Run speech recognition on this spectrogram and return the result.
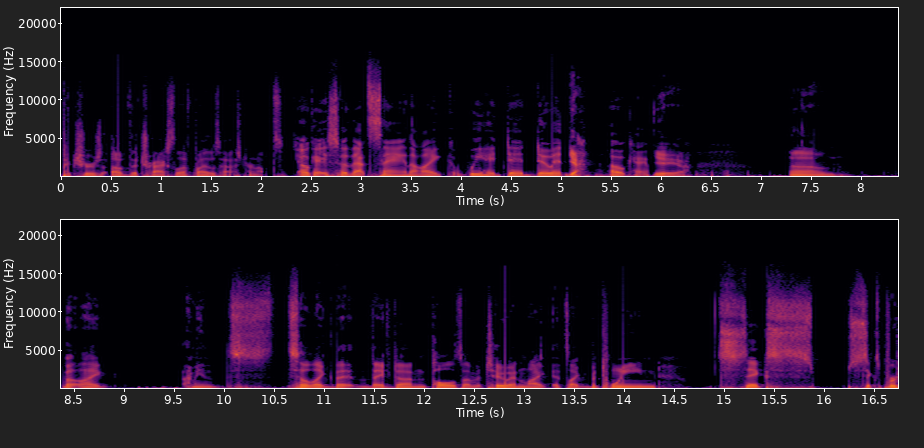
pictures of the tracks left by those astronauts. okay, so that's saying that like we had did do it. Yeah. Okay. Yeah, yeah. Um but like I mean s- so like they they've done polls of it too and like it's like between 6 6 per,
